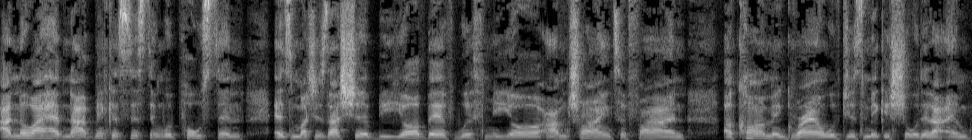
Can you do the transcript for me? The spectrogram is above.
I know I have not been consistent with posting as much as I should be. Y'all bear with me, y'all. I'm trying to find a common ground with just making sure that I am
